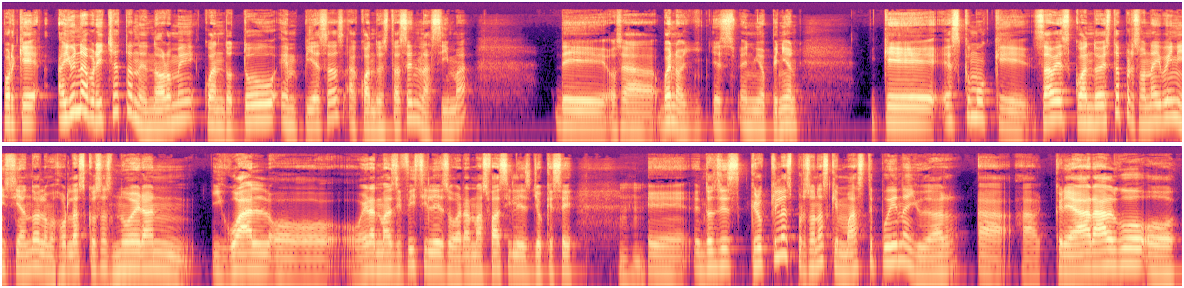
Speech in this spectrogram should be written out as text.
porque hay una brecha tan enorme cuando tú empiezas a cuando estás en la cima de, o sea, bueno, es en mi opinión, que es como que, ¿sabes? Cuando esta persona iba iniciando, a lo mejor las cosas no eran igual o, o eran más difíciles o eran más fáciles, yo qué sé. Eh, entonces, creo que las personas que más te pueden ayudar a, crear algo o,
